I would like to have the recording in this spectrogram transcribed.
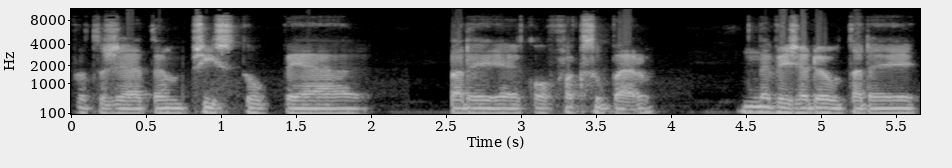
protože ten přístup je tady jako fakt super. Nevyžadují tady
